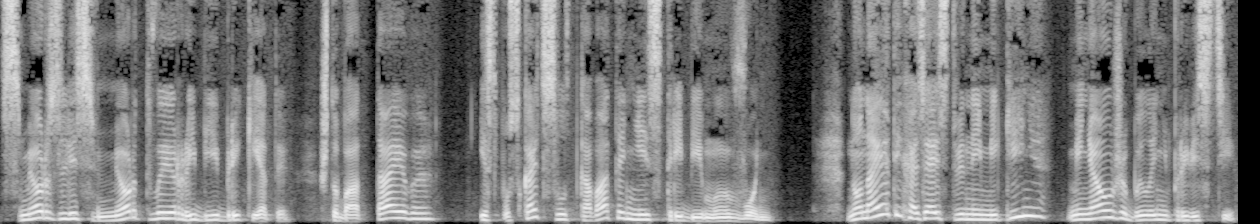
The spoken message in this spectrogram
смерзлись в мертвые рыбьи брикеты, чтобы, оттаивая, испускать сладковато-неистребимую вонь. Но на этой хозяйственной мекине меня уже было не провести.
